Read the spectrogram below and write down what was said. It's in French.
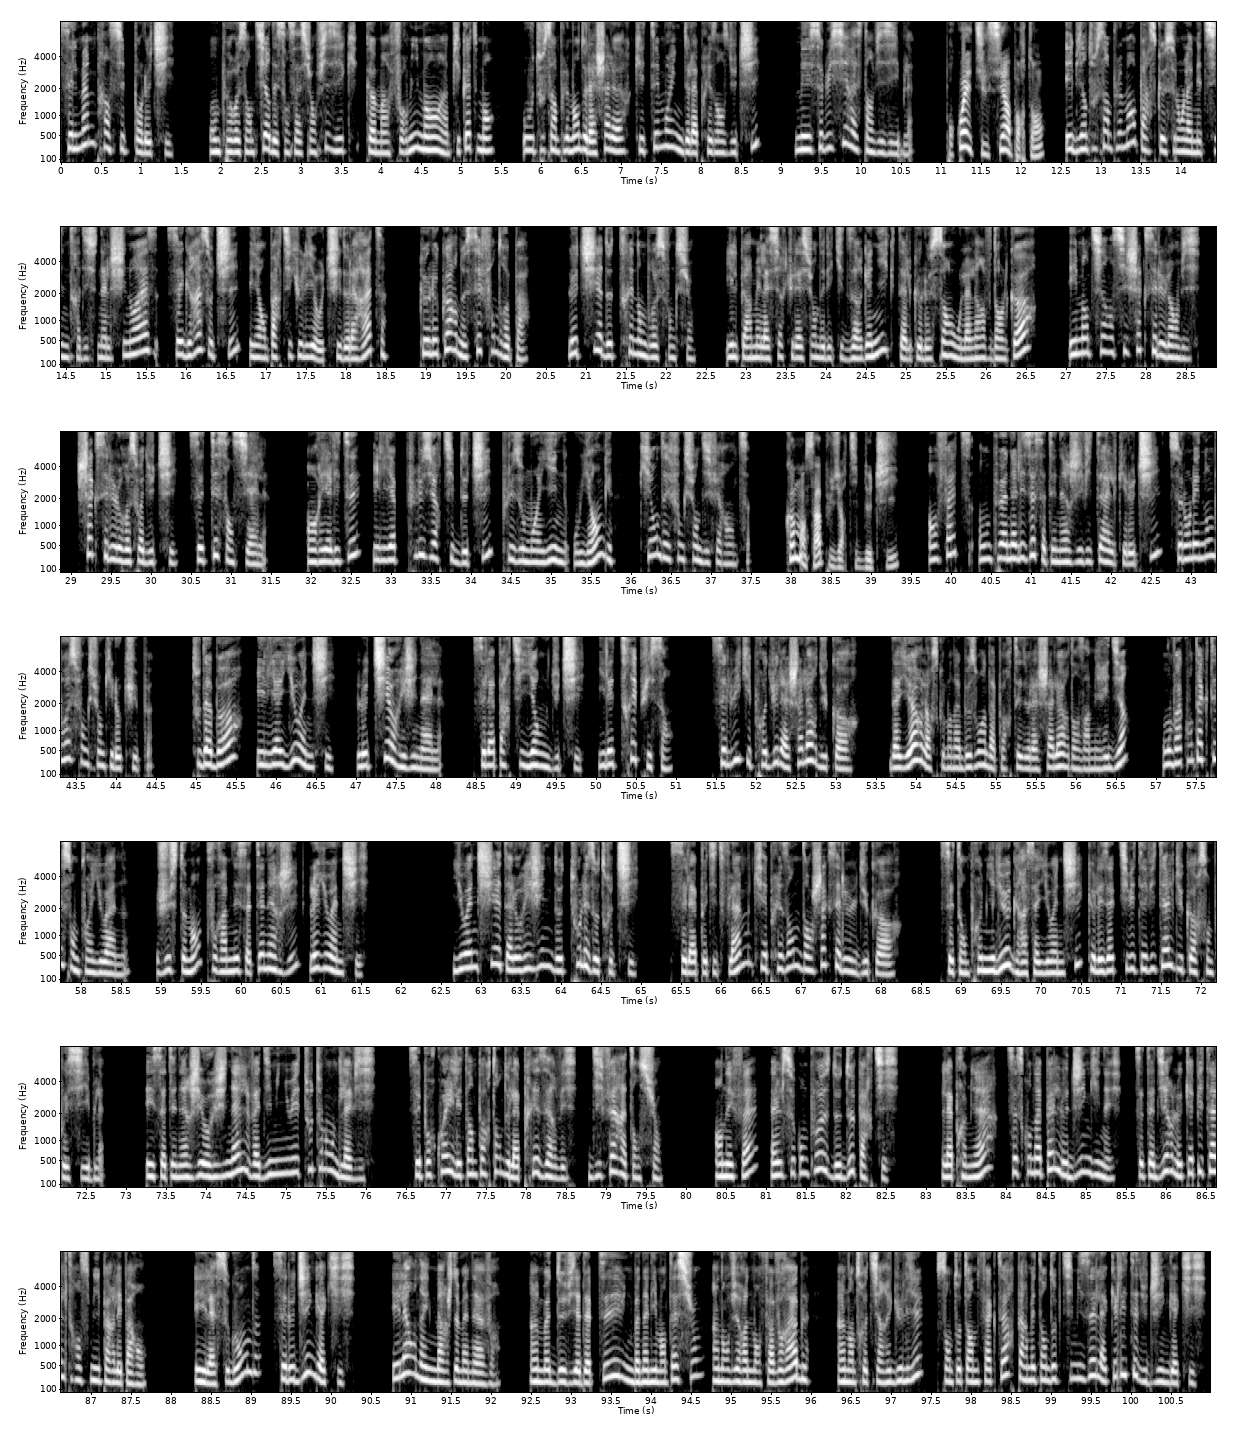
C'est le même principe pour le chi. On peut ressentir des sensations physiques, comme un fourmillement, un picotement, ou tout simplement de la chaleur qui témoigne de la présence du chi, mais celui-ci reste invisible. Pourquoi est-il si important? Eh bien tout simplement parce que selon la médecine traditionnelle chinoise, c'est grâce au qi, et en particulier au qi de la rate, que le corps ne s'effondre pas. Le qi a de très nombreuses fonctions. Il permet la circulation des liquides organiques tels que le sang ou la lymphe dans le corps, et maintient ainsi chaque cellule en vie. Chaque cellule reçoit du qi, c'est essentiel. En réalité, il y a plusieurs types de qi, plus ou moins yin ou yang, qui ont des fonctions différentes. Comment ça, plusieurs types de chi En fait, on peut analyser cette énergie vitale qu'est le qi selon les nombreuses fonctions qu'il occupe. Tout d'abord, il y a yuan qi, le qi originel. C'est la partie yang du qi. Il est très puissant. C'est lui qui produit la chaleur du corps. D'ailleurs, lorsque l'on a besoin d'apporter de la chaleur dans un méridien, on va contacter son point yuan, justement pour amener cette énergie, le yuan qi. Yuan qi est à l'origine de tous les autres qi. C'est la petite flamme qui est présente dans chaque cellule du corps. C'est en premier lieu grâce à Yuan Qi que les activités vitales du corps sont possibles. Et cette énergie originelle va diminuer tout au long de la vie. C'est pourquoi il est important de la préserver, d'y faire attention. En effet, elle se compose de deux parties. La première, c'est ce qu'on appelle le jingine, c'est-à-dire le capital transmis par les parents. Et la seconde, c'est le jingaki. Et là, on a une marge de manœuvre. Un mode de vie adapté, une bonne alimentation, un environnement favorable, un entretien régulier sont autant de facteurs permettant d'optimiser la qualité du jingaki.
